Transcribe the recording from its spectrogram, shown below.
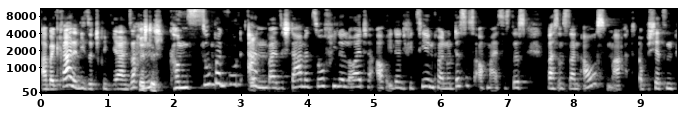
Aber gerade diese trivialen Sachen Richtig. kommen super gut an, ja. weil sich damit so viele Leute auch identifizieren können. Und das ist auch meistens das, was uns dann ausmacht. Ob ich jetzt ein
